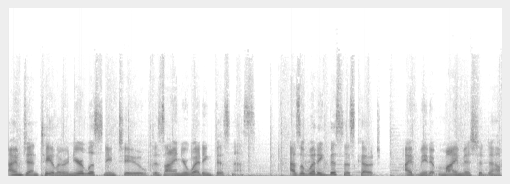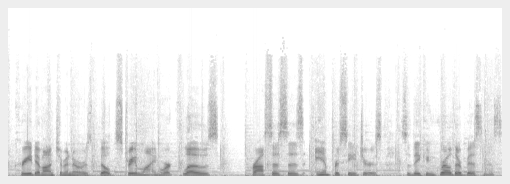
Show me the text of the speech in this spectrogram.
I'm Jen Taylor, and you're listening to Design Your Wedding Business. As a wedding business coach, I've made it my mission to help creative entrepreneurs build streamlined workflows, processes, and procedures so they can grow their business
